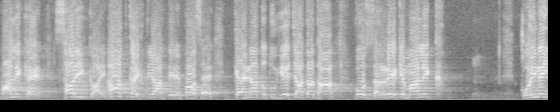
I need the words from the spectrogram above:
مالک ہے، ساری کائنات کا اختیار تیرے پاس ہے۔ کہنا تو تو یہ چاہتا تھا، وہ ذرے کے مالک۔ کوئی نہیں،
